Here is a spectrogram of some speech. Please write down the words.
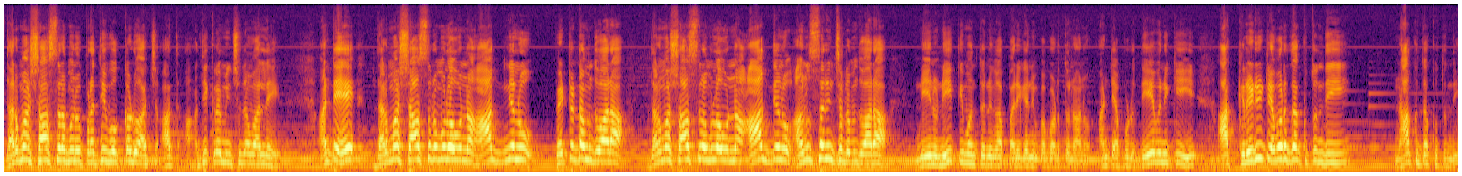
ధర్మశాస్త్రమును ప్రతి ఒక్కడు అతిక్రమించిన వాళ్ళే. అంటే ధర్మశాస్త్రములో ఉన్న ఆజ్ఞలు పెట్టడం ద్వారా ధర్మశాస్త్రంలో ఉన్న ఆజ్ఞలు అనుసరించడం ద్వారా నేను నీతిమంతునిగా పరిగణింపబడుతున్నాను. అంటే అప్పుడు దేవునికి ఆ క్రెడిట్ ఎవరు దక్కుతుంది? నాకు దక్కుతుంది.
